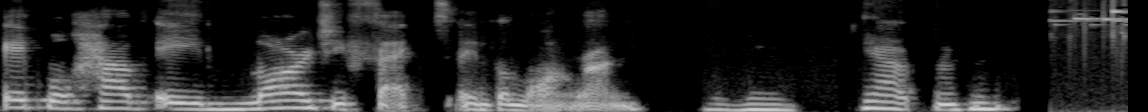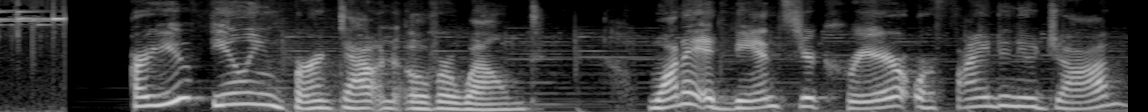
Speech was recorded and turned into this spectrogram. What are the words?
it will have a large effect in the long run. Mm-hmm. Yeah. Mm-hmm. Are you feeling burnt out and overwhelmed? Want to advance your career or find a new job?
